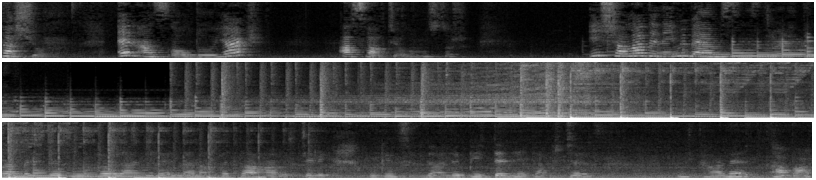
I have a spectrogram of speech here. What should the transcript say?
taş yol. En az olduğu yer asfalt yolumuzdur. İnşallah deneyimi beğenmişsinizdir öğretmenim. Ben 5. sınıf öğrencilerinden Ahmet Taha Özçelik. Bugün sizlerle bir deney yapacağız. Bir tane tabak,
